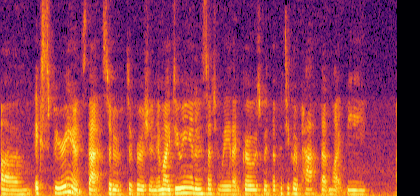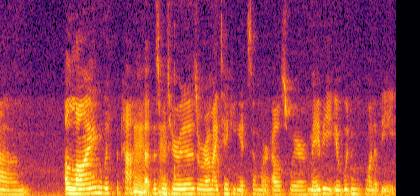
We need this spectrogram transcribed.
um, experience that sort of diversion? Am I doing it in such a way that goes with a particular path that might be um, aligned with the path Mm, that this mm. material is, or am I taking it somewhere else where maybe it wouldn't want to be?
